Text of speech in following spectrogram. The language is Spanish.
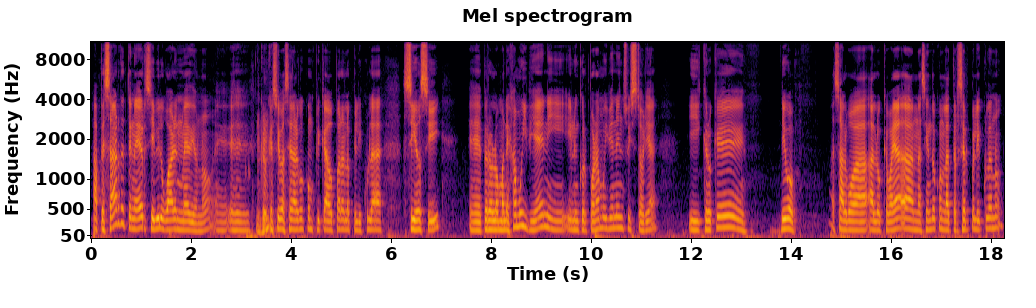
A pesar de tener Civil War en medio, ¿no? Eh, eh, uh -huh. Creo que eso iba a ser algo complicado para la película sí o sí. Eh, pero lo maneja muy bien y, y, lo incorpora muy bien en su historia. Y creo que, digo, salvo a, a lo que vayan haciendo con la tercera película, ¿no?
